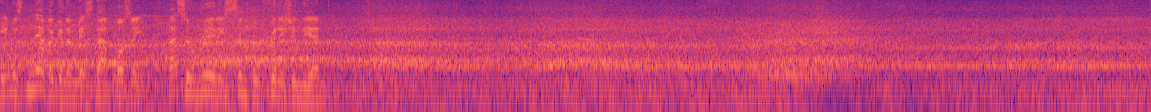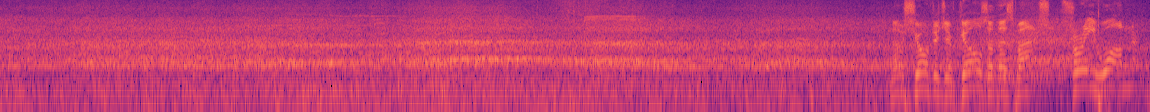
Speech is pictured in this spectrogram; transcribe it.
he was never going to miss that, was he? That's a really simple finish in the end. No shortage of goals in this match. 3-1.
